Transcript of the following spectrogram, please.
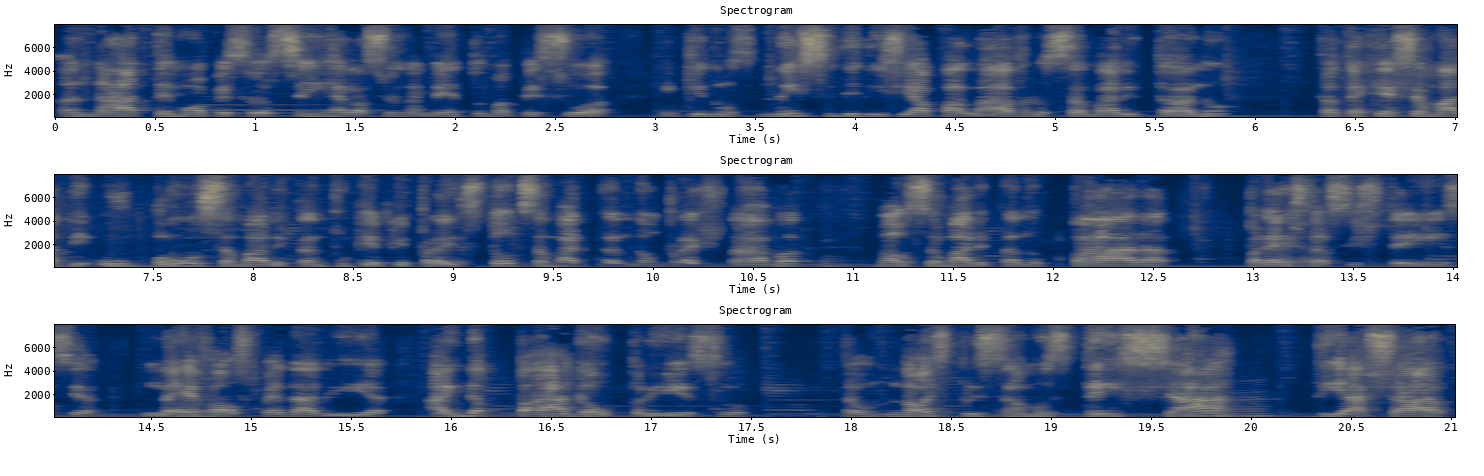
anátema, uma pessoa sem relacionamento, uma pessoa em que não, nem se dirigia a palavra, o samaritano, tanto é que é chamado de o bom samaritano, por quê? Porque para eles todo samaritano não prestava, mas o samaritano para, presta uhum. assistência, leva a hospedaria, ainda paga o preço. Então nós precisamos deixar uhum. de achar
